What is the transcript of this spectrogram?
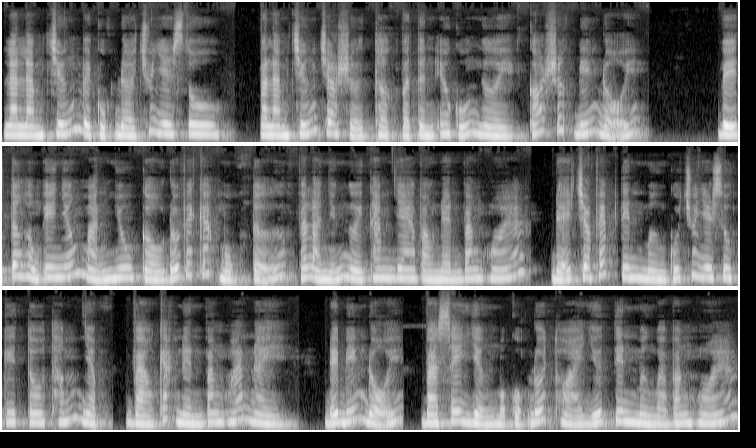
là làm chứng về cuộc đời Chúa Giêsu và làm chứng cho sự thật và tình yêu của người có sức biến đổi. Vị Tân Hồng Y nhấn mạnh nhu cầu đối với các mục tử phải là những người tham gia vào nền văn hóa để cho phép tin mừng của Chúa Giêsu Kitô thấm nhập vào các nền văn hóa này để biến đổi và xây dựng một cuộc đối thoại giữa tin mừng và văn hóa.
